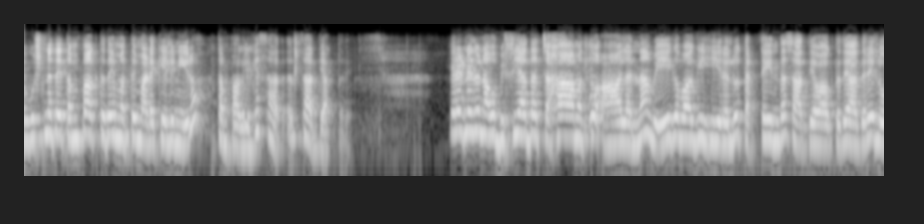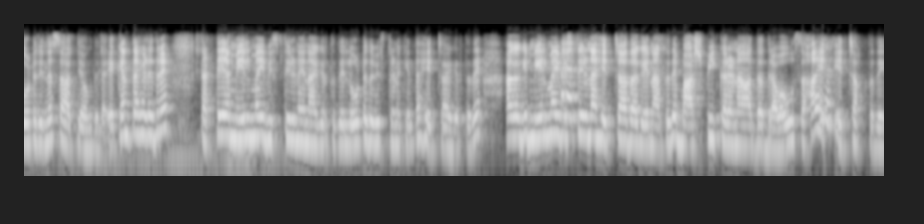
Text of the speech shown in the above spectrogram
ಉಷ್ಣತೆ ತಂಪಾಗ್ತದೆ ಮತ್ತು ಮಡಕೆಯಲ್ಲಿ ನೀರು ತಂಪಾಗಲಿಕ್ಕೆ ಸಾಧ್ಯ ಆಗ್ತದೆ. ಎರಡನೇದು, ನಾವು ಬಿಸಿಯಾದ ಚಹಾ ಮತ್ತು ಹಾಲನ್ನು ವೇಗವಾಗಿ ಹೀರಲು ತಟ್ಟೆಯಿಂದ ಸಾಧ್ಯವಾಗುತ್ತದೆ ಆದರೆ ಲೋಟದಿಂದ ಸಾಧ್ಯವಾಗುವುದಿಲ್ಲ. ಯಾಕೆಂತ ಹೇಳಿದರೆ, ತಟ್ಟೆಯ ಮೇಲ್ಮೈ ವಿಸ್ತೀರ್ಣ ಏನಾಗಿರ್ತದೆ? ಲೋಟದ ವಿಸ್ತೀರ್ಣಕ್ಕಿಂತ ಹೆಚ್ಚಾಗಿರ್ತದೆ. ಹಾಗಾಗಿ ಮೇಲ್ಮೈ ವಿಸ್ತೀರ್ಣ ಹೆಚ್ಚಾದಾಗ ಏನಾಗ್ತದೆ? ಬಾಷ್ಪೀಕರಣದ ದ್ರವವೂ ಸಹ ಹೆಚ್ಚಾಗ್ತದೆ.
